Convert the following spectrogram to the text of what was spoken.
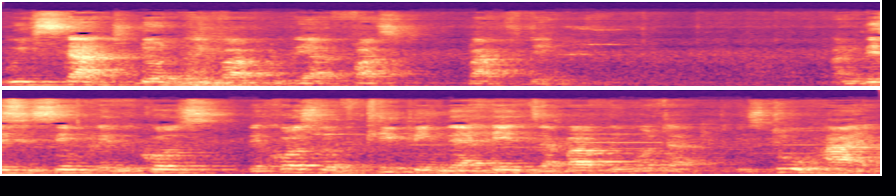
which start don't live up to their first birthday. And this is simply because the cost of keeping their heads above the water is too high.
